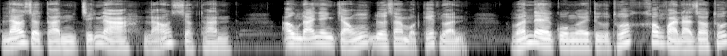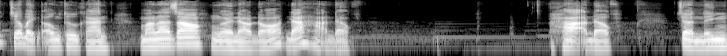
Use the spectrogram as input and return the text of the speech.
Lão dược thần chính là lão dược thần. Ông đã nhanh chóng đưa ra một kết luận. Vấn đề của người tự thuốc không phải là do thuốc chữa bệnh ung thư gan, mà là do người nào đó đã hạ độc. Hạ độc? Trần Ninh,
